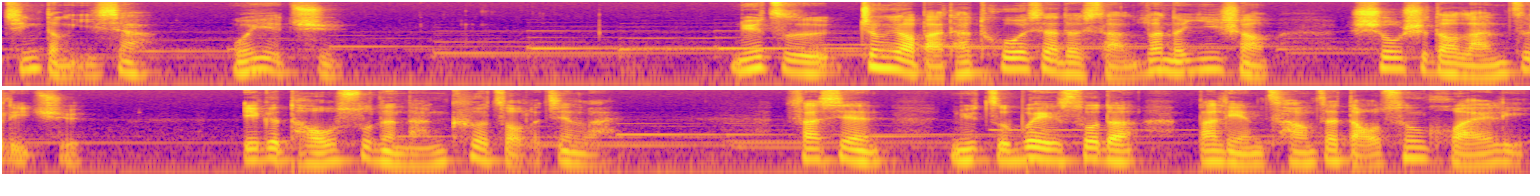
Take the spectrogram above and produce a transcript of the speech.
请等一下。”我也去。女子正要把她脱下的散乱的衣裳收拾到篮子里去，一个投宿的男客走了进来，发现女子畏缩的把脸藏在岛村怀里，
